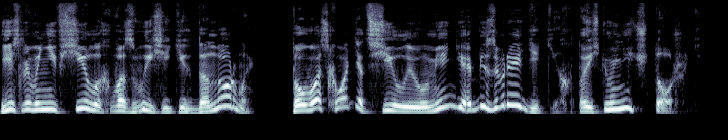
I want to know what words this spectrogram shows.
Если вы не в силах возвысить их до нормы, то у вас хватит силы и умения обезвредить их, то есть уничтожить.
